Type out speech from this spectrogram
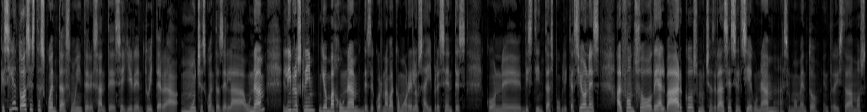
que sigan todas estas cuentas, muy interesante seguir en Twitter a muchas cuentas de la UNAM. Libros Scream-UNAM desde Cuernavaca, Morelos, ahí presentes con eh, distintas publicaciones. Alfonso de Alba Arcos, muchas gracias. El CIEG UNAM, hace un momento entrevistábamos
